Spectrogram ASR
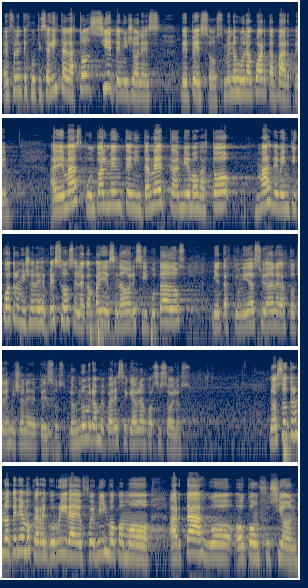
el Frente Justicialista, gastó 7 millones de pesos, menos de una cuarta parte. Además, puntualmente en Internet, Cambiemos gastó más de 24 millones de pesos en la campaña de senadores y diputados, mientras que Unidad Ciudadana gastó 3 millones de pesos. Los números me parece que hablan por sí solos. Nosotros no tenemos que recurrir a eufemismo como hartazgo o confusión.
